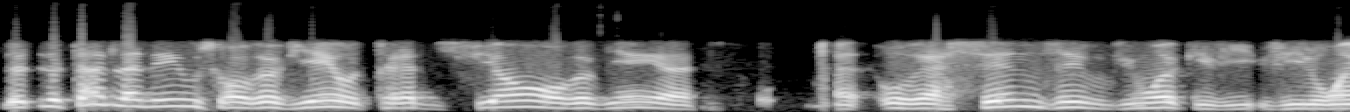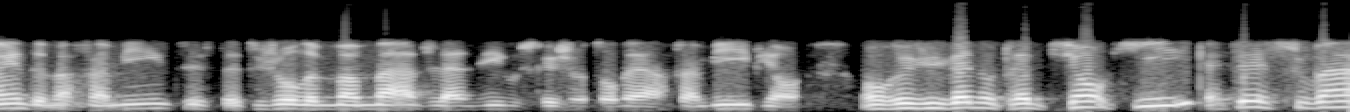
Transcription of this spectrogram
le- le temps de l'année où on revient aux traditions, on revient euh, aux racines. Puis moi qui vis, loin de ma famille, c'était toujours le moment de l'année où je retournais en famille, puis on, revivait nos traditions qui étaient souvent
